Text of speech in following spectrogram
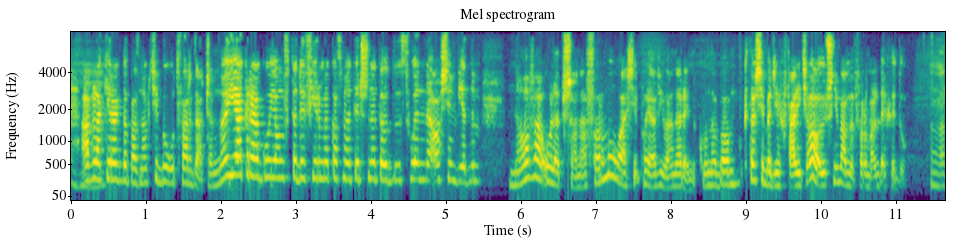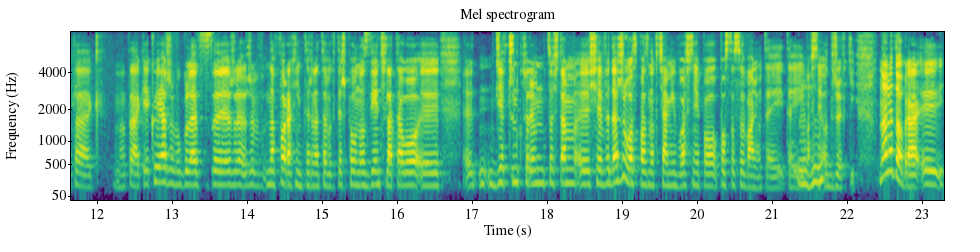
a w Mhm. lakierach do paznokci był utwardzaczem. No i jak reagują wtedy firmy kosmetyczne, to słynne 8 w jednym, nowa ulepszona formuła się pojawiła na rynku, no bo kto się będzie chwalić, o już nie mamy formaldehydu. No tak, no tak. Ja kojarzę w ogóle, z, że, że na forach internetowych też pełno zdjęć latało y, y, dziewczyn, którym coś tam y, się wydarzyło z paznokciami właśnie po, po stosowaniu tej, tej Mhm. właśnie odżywki. No ale dobra, y,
